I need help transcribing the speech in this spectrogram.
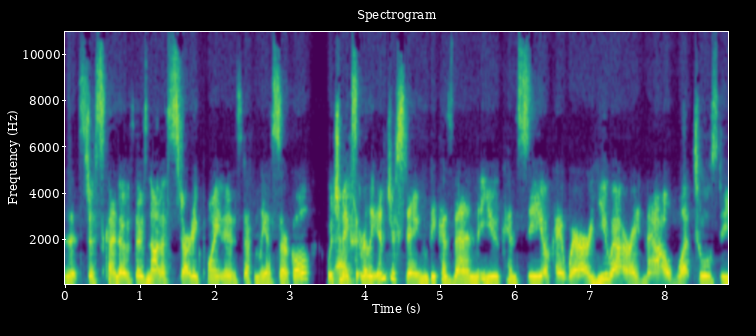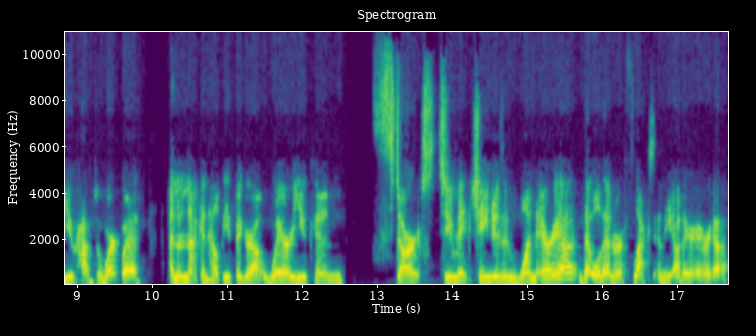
it's just kind of, there's not a starting point. It's definitely a circle, which yes. makes it really interesting because then you can see, okay, where are you at right now? What tools do you have to work with? And then that can help you figure out where you can start to make changes in one area that will then reflect in the other area.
